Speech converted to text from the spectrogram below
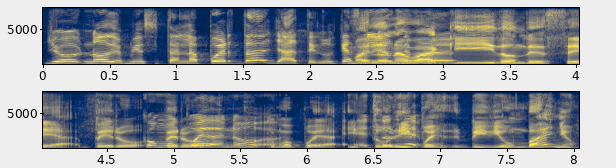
Yo, no, Dios mío, si está en la puerta, ya tengo que hacerlo Mariana va aquí donde sea, pero... Como pero, pueda, ¿no? Como pueda. Y, tú, y pues pidió un baño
